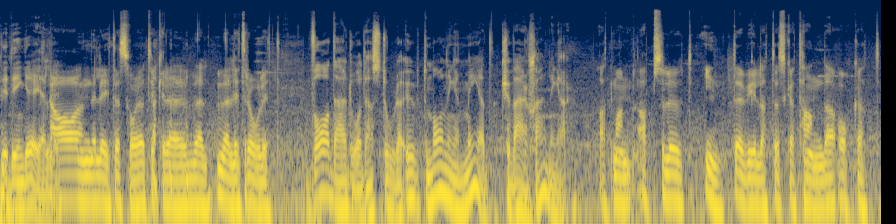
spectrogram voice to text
Det är din grej, eller? Ja, det är lite så. Jag tycker det är väldigt roligt. Vad är då den stora utmaningen med kuvertskärningar? Att man absolut inte vill att det ska tanda och att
